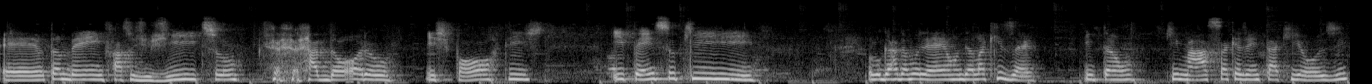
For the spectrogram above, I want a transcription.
É, eu também faço jiu-jitsu, adoro esportes. E penso que o lugar da mulher é onde ela quiser. Então, que massa que a gente está aqui hoje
